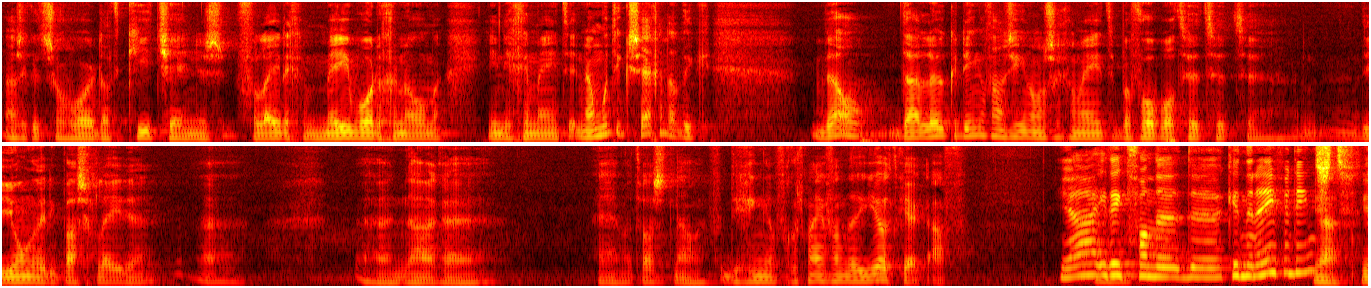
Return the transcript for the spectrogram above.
als ik het zo hoor, dat keychain dus volledig mee worden genomen in die gemeente. Nou moet ik zeggen dat ik wel daar leuke dingen van zie in onze gemeente. Bijvoorbeeld het, het, uh, de jongeren die pas geleden uh, uh, naar, wat was het nou? Die gingen volgens mij van de jeugdkerk af. Ja, ik denk van de, de kindernevendienst. Ja,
